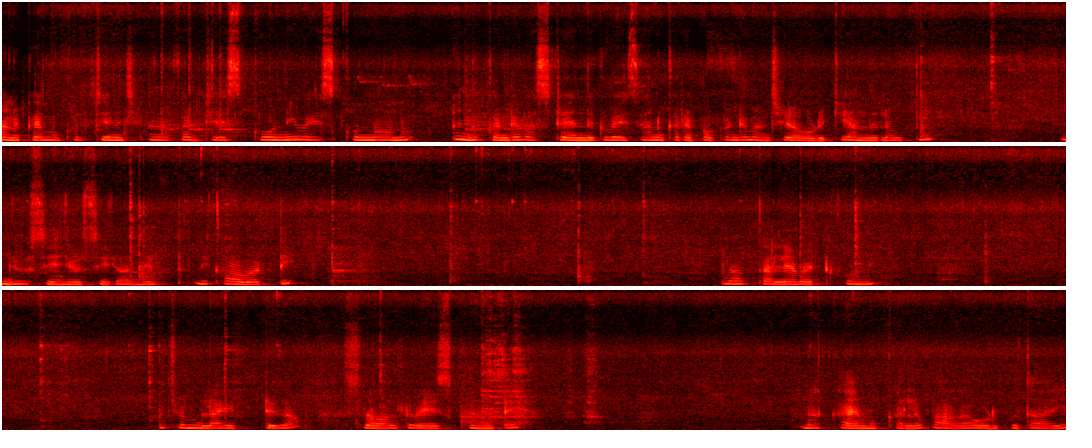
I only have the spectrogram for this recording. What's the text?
అనకాయ ముక్కలు చిన్న చిన్నగా కట్ చేసుకొని వేసుకున్నాను. ఎందుకంటే ఫస్ట్ ఎందుకు వేసాను? కరివేపాకు అంటే మంచిగా ఉడికి అందులోకి జ్యూసీ జ్యూసీగా దిగుతుంది కాబట్టి. నాకు కళ్య పెట్టుకొని కొంచెం లైట్గా సాల్ట్ వేసుకుంటే నక్కాయ ముక్కలు బాగా ఉడుకుతాయి.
